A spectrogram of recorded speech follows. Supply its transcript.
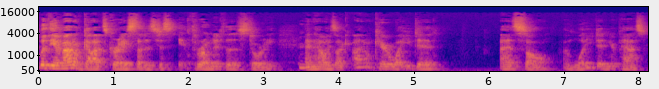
with the amount of God's grace that is just thrown into this story, Mm-hmm. and how he's like, I don't care what you did as Saul and what you did in your past.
